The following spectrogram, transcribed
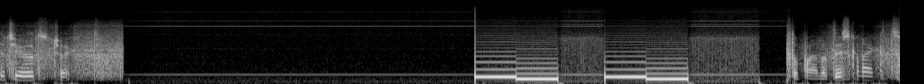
Altitude checked. Autopilot disconnect.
